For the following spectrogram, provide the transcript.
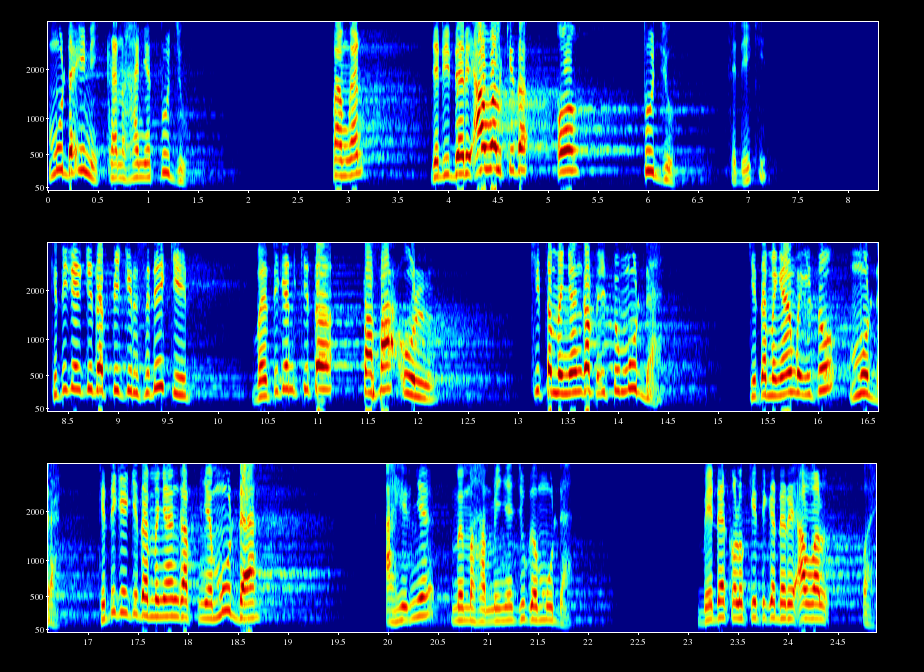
mudah ini karena hanya tujuh. Paham kan? Jadi dari awal kita oh tujuh sedikit. Ketika kita pikir sedikit berarti kan kita tafaul. Kita menganggap itu mudah. Kita menganggap itu mudah. Ketika kita menganggapnya mudah, akhirnya memahaminya juga mudah. Beda kalau ketika dari awal, wah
